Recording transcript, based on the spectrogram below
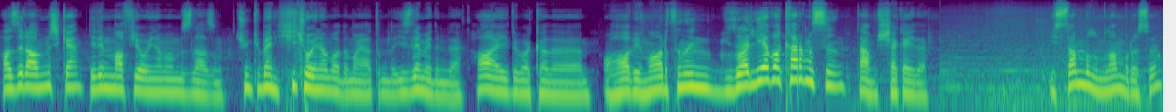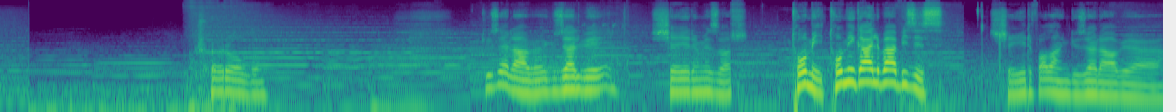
Hazır almışken dedim mafya oynamamız lazım. Çünkü ben hiç oynamadım hayatımda. izlemedim de. Haydi bakalım. Abi Martı'nın güzelliğe bakar mısın? Tamam şakaydı. İstanbul lan burası? Kör oldum. Güzel abi. Güzel bir şehrimiz var. Tommy. Tommy galiba biziz. Şehir falan güzel abi ya.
